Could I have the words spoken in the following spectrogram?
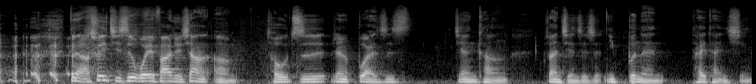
对啊，所以其实我也发觉像，像嗯，投资，任不管是健康赚钱，就是你不能。太贪心，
